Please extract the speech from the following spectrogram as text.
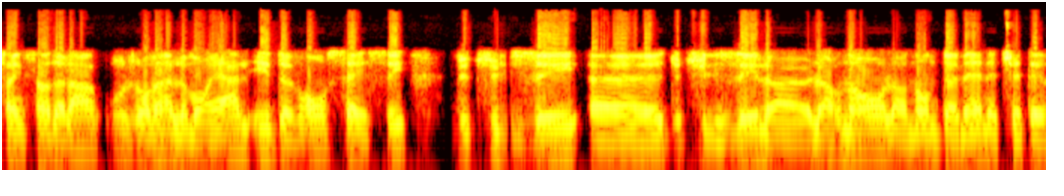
500 dollars au Journal de Montréal et devront cesser d'utiliser euh, d'utiliser leur, nom, leur nom de domaine, etc.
